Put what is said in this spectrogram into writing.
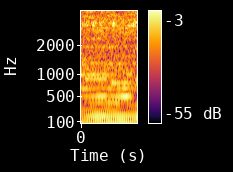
Bye.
